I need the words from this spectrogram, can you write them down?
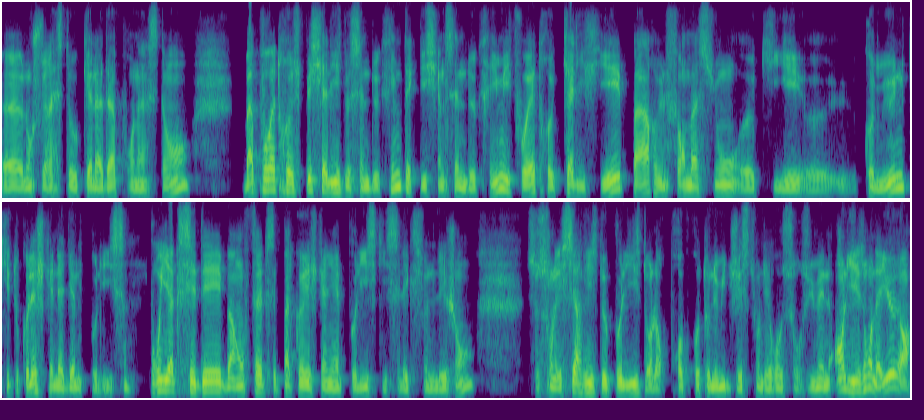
Euh, donc, je vais rester au Canada pour l'instant. Bah, pour être spécialiste de scène de crime, technicien de scène de crime, il faut être qualifié par une formation euh, qui est commune, qui est au Collège canadien de police. Pour y accéder, bah, en fait, c'est pas le Collège canadien de police qui sélectionne les gens. Ce sont les services de police dans leur propre autonomie de gestion des ressources humaines, en liaison d'ailleurs.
